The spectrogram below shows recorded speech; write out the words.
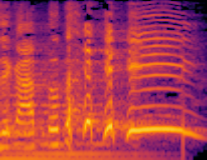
Bose katut.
